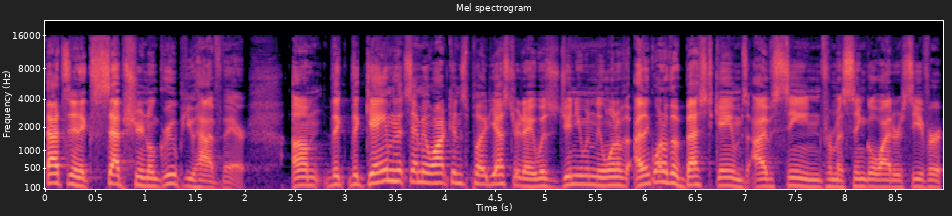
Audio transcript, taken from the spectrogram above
that's an exceptional group you have there. Um, the the game that Sammy Watkins played yesterday was genuinely one of I think one of the best games I've seen from a single wide receiver,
